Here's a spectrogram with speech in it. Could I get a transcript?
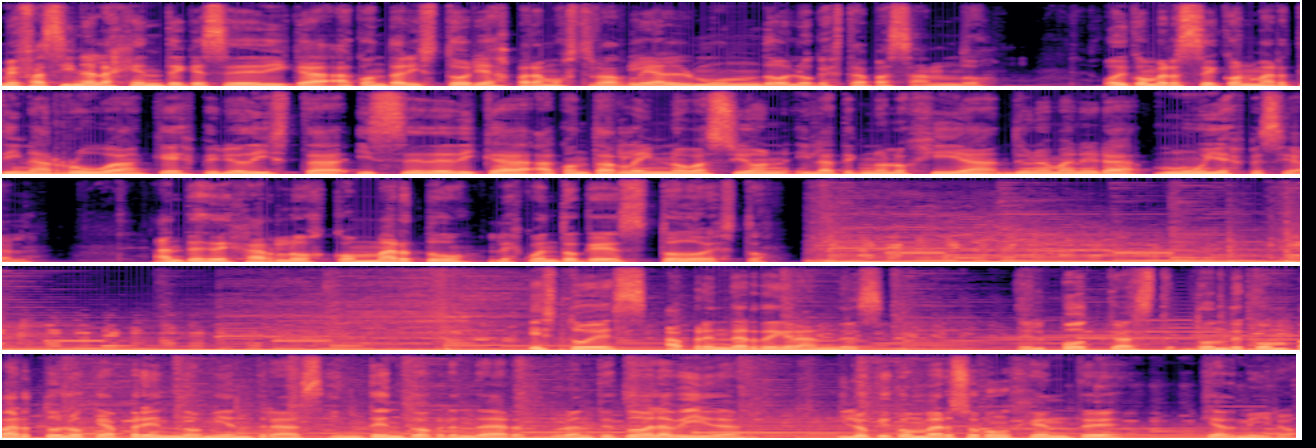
Me fascina la gente que se dedica a contar historias para mostrarle al mundo lo que está pasando. Hoy conversé con Martina Rúa, que es periodista y se dedica a contar la innovación y la tecnología de una manera muy especial. Antes de dejarlos con Martu, les cuento qué es todo esto. Esto es Aprender de Grandes, el podcast donde comparto lo que aprendo mientras intento aprender durante toda la vida y lo que converso con gente que admiro.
